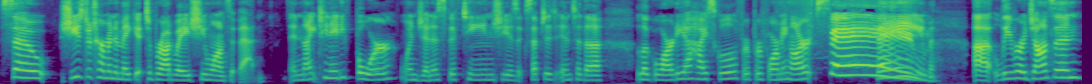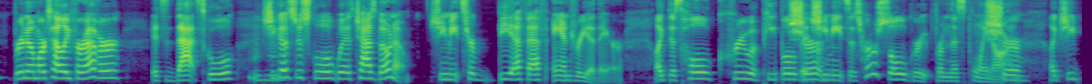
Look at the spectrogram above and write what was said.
so she's determined to make it to Broadway. She wants it bad. In 1984, when Jen is 15, she is accepted into the LaGuardia High School for Performing Arts Fame. fame. Uh, Leroy Johnson, Bruno Martelli forever. It's that school. Mm-hmm. She goes to school with Chaz Bono. She meets her BFF Andrea there. Like this whole crew of people Sure. that she meets is her soul group from this point on. Sure. Like she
